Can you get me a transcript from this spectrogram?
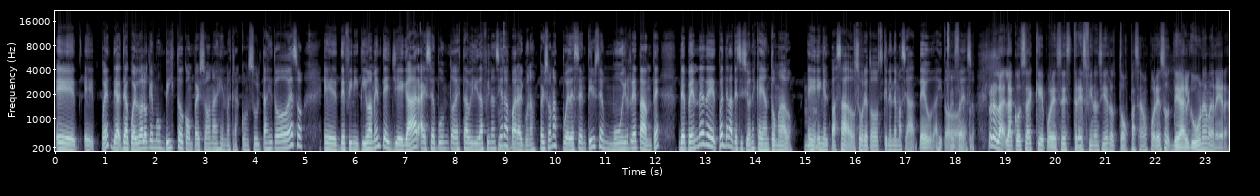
eh, eh, pues, de, acuerdo a lo que hemos visto con personas en nuestras consultas y todo eso, eh, definitivamente llegar a ese punto de estabilidad financiera para algunas personas puede sentirse muy retante. Depende de, pues, de las decisiones que hayan tomado. Eh, en el pasado, sobre todo si tienen demasiadas deudas y todo eso. Pero la, cosa es que por ese estrés financiero, todos pasamos por eso de alguna manera.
